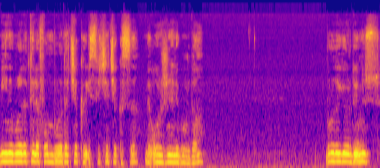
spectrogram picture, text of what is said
Ve yine burada telefon, burada çakı, İsviçre çakısı ve orijinali burada. Burada gördüğümüz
